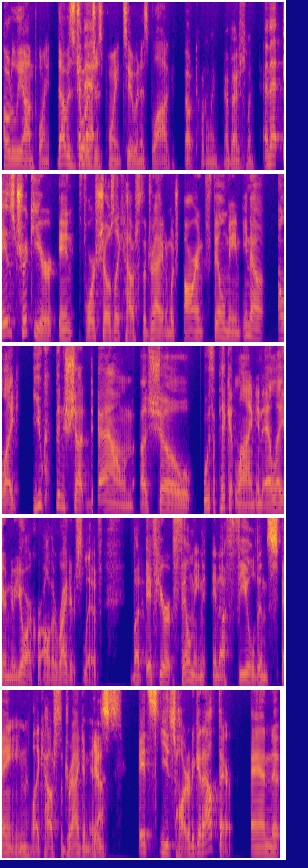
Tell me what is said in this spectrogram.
totally on point that was And that- george's point too in his blog Oh, totally. Eventually. And that is trickier in for shows like House of the Dragon, which aren't filming, you know, like you can shut down a show with a picket line in LA or New York where all the writers live. But if you're filming in a field in Spain, like House of the Dragon is, yes it's it's harder to get out there. And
